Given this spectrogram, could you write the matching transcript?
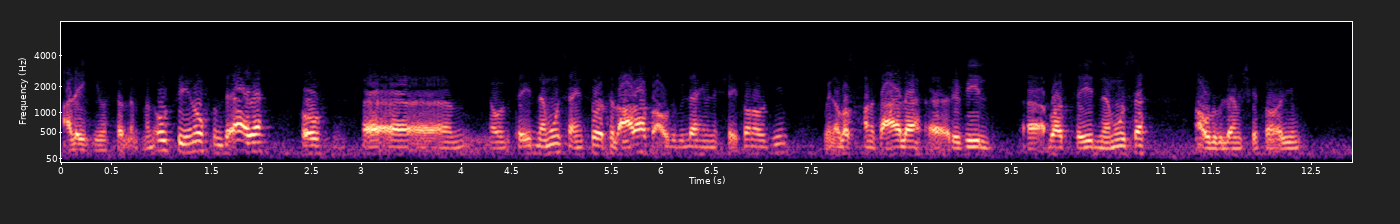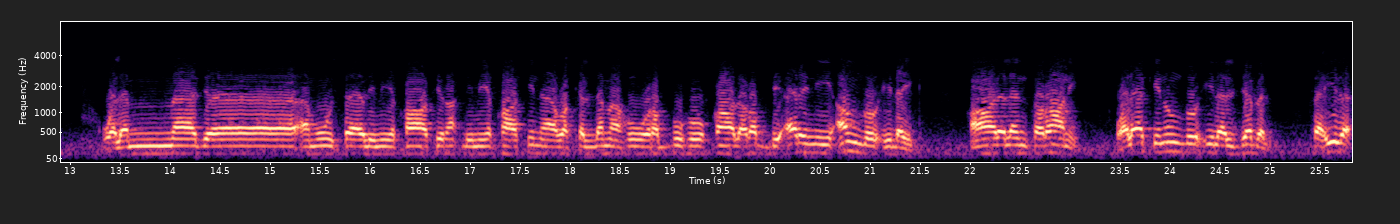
alayhi wasallam. And also, you know, from the ayah of uh, um, Sayyidina Musa in Surah Al-A'raf, أعوذ بالله من الشيطان الرجيم, when Allah subhanahu wa ta'ala uh, revealed uh, about Sayyidina Musa, أعوذ بالله من الشيطان الرجيم, ولما جاء موسى لميقات لميقاتنا وكلمه ربه قال رب أرني أنظر إليك قال لن تراني ولكن انظر إلى الجبل فإذا.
